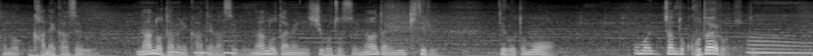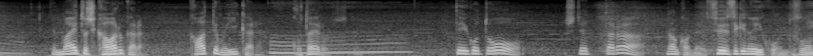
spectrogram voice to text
その金稼ぐ？何のために金稼ぐ？何のために仕事する？何のために生きてる？っていうこともお前ちゃんと答えろっつって。で毎年変わるから。変わってもいいから。答えろっつって。っていうことをしてったらなんかね成績のいい子に育ったん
